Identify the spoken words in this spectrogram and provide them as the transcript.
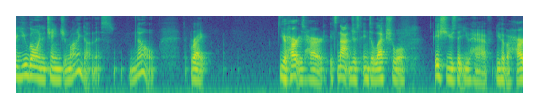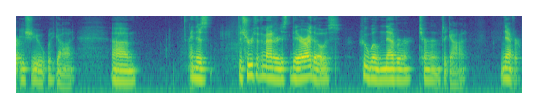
are you going to change your mind on this? No. Right. Your heart is hard. It's not just intellectual issues that you have. You have a heart issue with God. Um, and there's the truth of the matter is there are those who will never turn to God. Never.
